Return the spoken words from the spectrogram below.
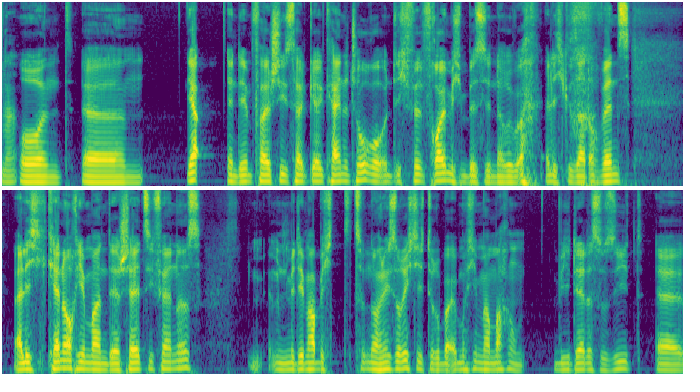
Na. Und ähm, ja, in dem Fall schießt halt Geld keine Tore. Und ich freue mich ein bisschen darüber, ehrlich gesagt. Auch wenn es, weil ich kenne auch jemanden, der Chelsea-Fan ist. Mit dem habe ich noch nicht so richtig drüber, muss ich mal machen, wie der das so sieht. Äh,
